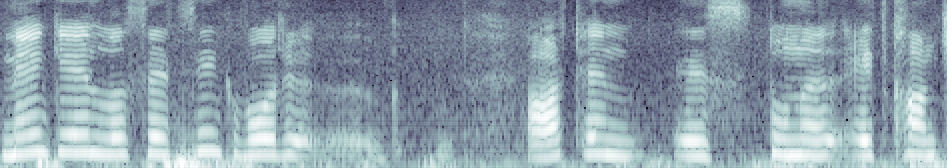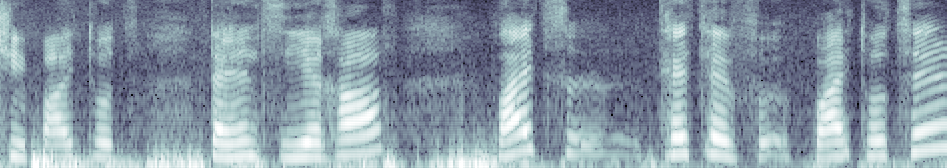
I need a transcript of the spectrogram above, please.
Մենք այն լսեցինք, որ արդեն այս տունը այդքան չի պայթոց տենց եղավ, բայց թեթև պայթոցեր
